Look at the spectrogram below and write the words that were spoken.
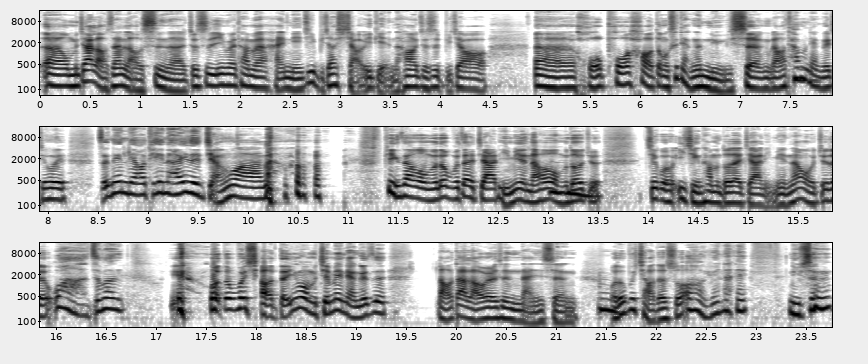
呃，我们家老三、老四呢，就是因为他们还年纪比较小一点，然后就是比较呃活泼好动，是两个女生，然后他们两个就会整天聊天啊，一直讲话。然 后平常我们都不在家里面，然后我们都觉得，结果疫情他们都在家里面，然后我觉得哇，怎么 我都不晓得，因为我们前面两个是。老大、老二是男生，我都不晓得说哦，原来女生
